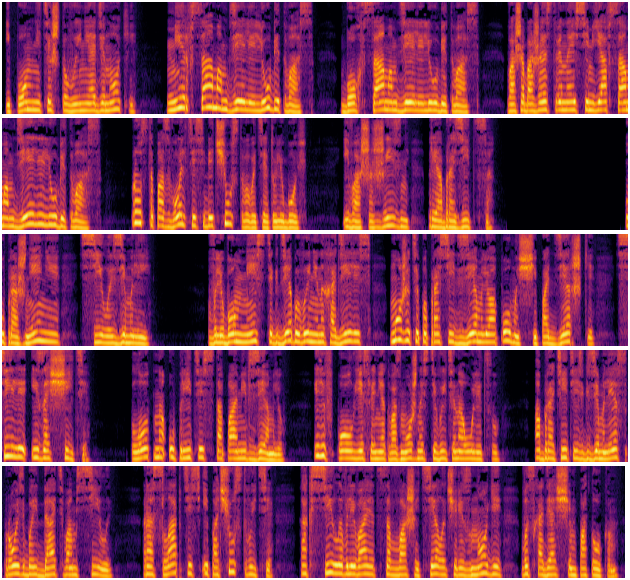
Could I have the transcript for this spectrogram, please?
И помните, что вы не одиноки. Мир в самом деле любит вас. Бог в самом деле любит вас. Ваша божественная семья в самом деле любит вас. Просто позвольте себе чувствовать эту любовь, и ваша жизнь преобразится. Упражнение «Сила Земли». В любом месте, где бы вы ни находились, можете попросить Землю о помощи, поддержке, силе и защите. Плотно упритесь стопами в землю или в пол, если нет возможности выйти на улицу. Обратитесь к Земле с просьбой дать вам силы. Расслабьтесь и почувствуйте, как сила вливается в ваше тело через ноги восходящим потоком.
